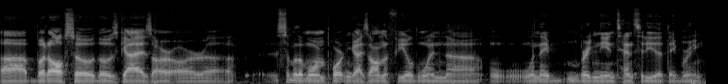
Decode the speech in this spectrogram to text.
uh, but also those guys are, are uh, some of the more important guys on the field when uh, when they bring the intensity that they bring.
